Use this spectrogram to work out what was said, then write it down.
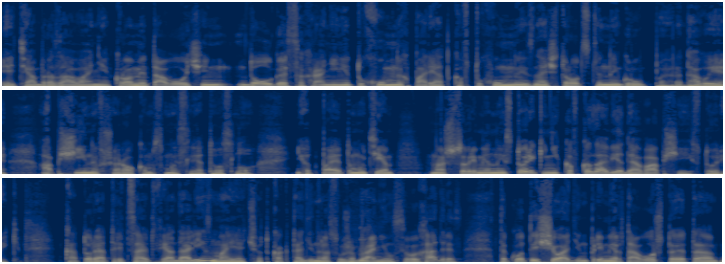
эти образования. Кроме того, очень долгое сохранение тухумных порядков. Тухумные, значит, родственные группы, родовые общины в широком смысле этого слова. И вот поэтому те наши современные историки, не кавказоведы, а вообще историки, которые отрицают феодализм, а я что-то как-то один раз уже бронился в их адрес. Так вот, еще один пример того, что это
